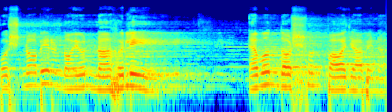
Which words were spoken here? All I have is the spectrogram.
বৈষ্ণবের নয়ন না হলে এমন দর্শন পাওয়া যাবে না।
